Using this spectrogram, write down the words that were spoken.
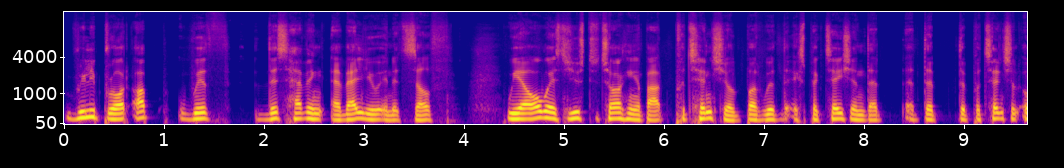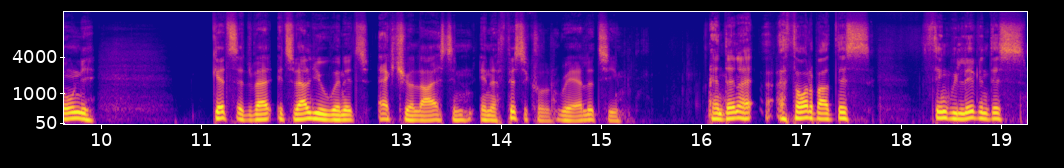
really brought up with this having a value in itself. We are always used to talking about potential, but with the expectation that, the the potential only gets its value when it's actualized in in a physical reality. And then I I thought about this thing we live in this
